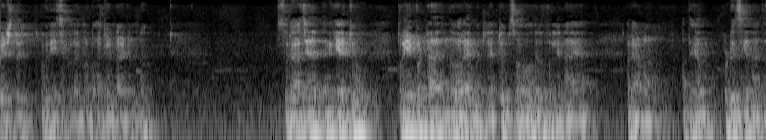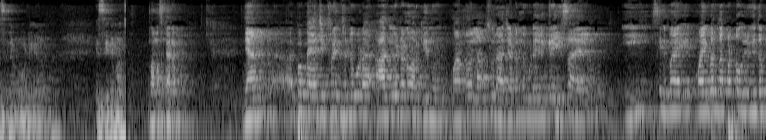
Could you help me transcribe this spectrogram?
വേഷത്തിൽ അഭിനയിച്ചിട്ടുണ്ട്. ഭാഗ്യം ഉണ്ടായിട്ടുണ്ട്. സുരാജ് എനിക്ക് ഏറ്റവും പ്രിയപ്പെട്ട എന്ന് പറയാൻ പറ്റില്ല ഏറ്റവും സഹോദര തുല്യനായ ഒരാളാണ്. അദ്ദേഹം പ്രൊഡ്യൂസ് ചെയ്യുന്ന ആദ്യ സിനിമ കൂടിയാണ്. ഈ സിനിമ നമസ്കാരം. ഞാൻ ഇപ്പൊ മാജിക് ഫ്രണ്ട്സിന്റെ കൂടെ ആദ്യമായിട്ടാണ് വർക്ക് ചെയ്യുന്നത്. മാത്രമല്ല സുരാജ് ചേട്ടന്റെ കൂടെ ആയാലും ഗ്രേസ് ആയാലും ഈ സിനിമയുമായി ബന്ധപ്പെട്ട ഒരുവിധം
